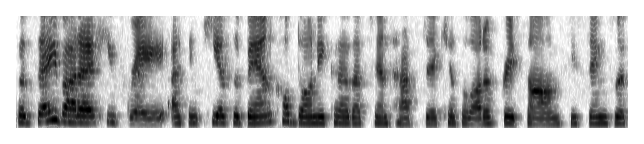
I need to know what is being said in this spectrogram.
but Zé Ibarra, he's great. I think he has a band called Donica that's fantastic. He has a lot of great songs. He sings with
